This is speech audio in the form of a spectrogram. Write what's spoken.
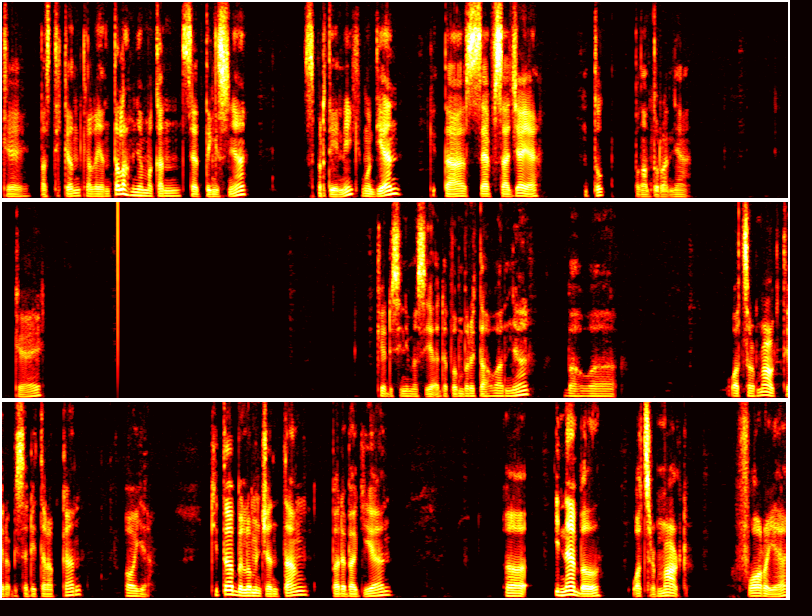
Oke, pastikan kalian telah menyamakan settingsnya seperti ini. Kemudian kita save saja ya untuk pengaturannya. Oke. Oke, di sini masih ada pemberitahuannya bahwa watermark tidak bisa diterapkan. Oh ya, kita belum mencentang pada bagian uh, enable watermark for ya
